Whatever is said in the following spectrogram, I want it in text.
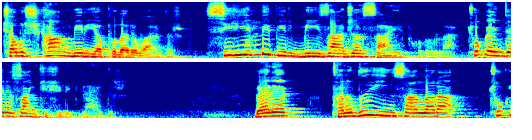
Çalışkan bir yapıları vardır. Sihirli bir mizaca sahip olurlar. Çok enteresan kişiliklerdir. Böyle tanıdığı insanlara çok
